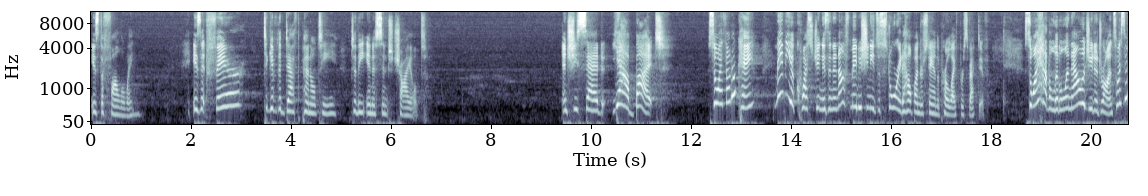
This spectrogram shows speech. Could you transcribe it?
is the following Is it fair to give the death penalty to the innocent child? And she said, Yeah, but. So I thought, okay, maybe a question isn't enough. Maybe she needs a story to help understand the pro life perspective. So I had a little analogy to draw on. So I said,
